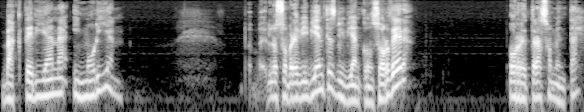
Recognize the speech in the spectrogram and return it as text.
bacteriana y morían. Los sobrevivientes vivían con sordera o retraso mental.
